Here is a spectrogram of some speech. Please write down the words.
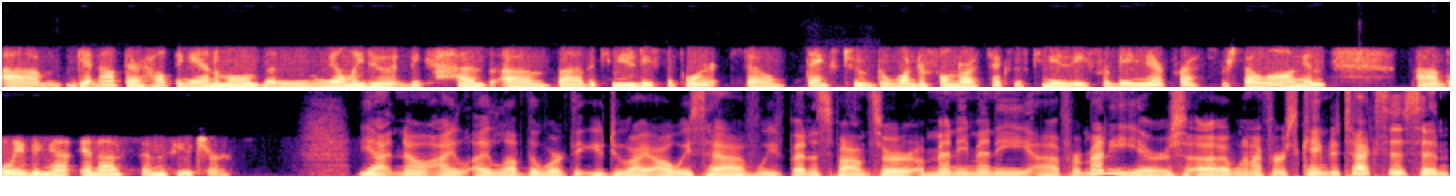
um, getting out there helping animals, and we only do it because of uh, the community support. So thanks to the wonderful North Texas community for being there for us for so long and uh, believing in us in the future. Yeah, no, I, I love the work that you do. I always have. We've been a sponsor uh, many, many uh, for many years. Uh, when I first came to Texas and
